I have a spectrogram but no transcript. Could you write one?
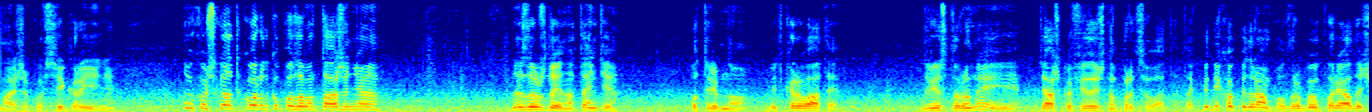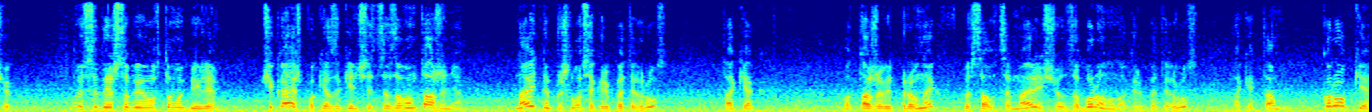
майже по всій країні. Ну і хочу сказати коротко по завантаження. Не завжди на тенті потрібно відкривати дві сторони і тяжко фізично працювати. Так під'їхав під рампу, зробив порядочок, ну і сидиш собі в автомобілі. Чекаєш, поки закінчиться завантаження. Навіть не прийшлося кріпити груз, так як вантажовідправник вписав в це мері, що заборонено кріпити груз, так як там коробки,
